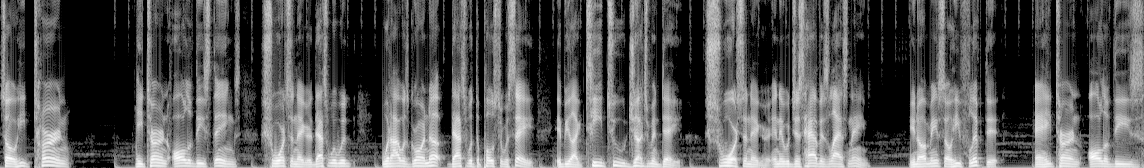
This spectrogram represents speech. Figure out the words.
So he turned he turned all of these things Schwarzenegger. That's what would when I was growing up, that's what the poster would say. It'd be like T2 Judgment Day, Schwarzenegger, and it would just have his last name. You know what I mean? So he flipped it and he turned all of these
